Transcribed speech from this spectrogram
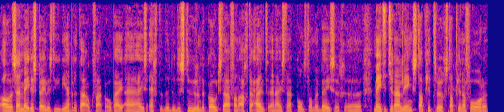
al zijn medespelers, die, die hebben het daar ook vaak op. Hij, hij is echt de, de, de sturende coach daar van achteruit. En hij is daar constant mee bezig. Eh metertje naar links, stapje terug, stapje naar voren.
